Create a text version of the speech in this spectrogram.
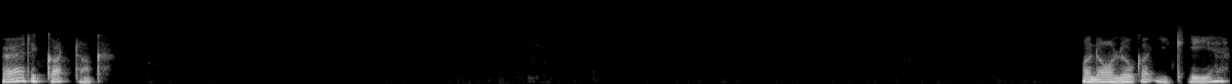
Gør jeg det godt nok? Hvornår lukker IKEA?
